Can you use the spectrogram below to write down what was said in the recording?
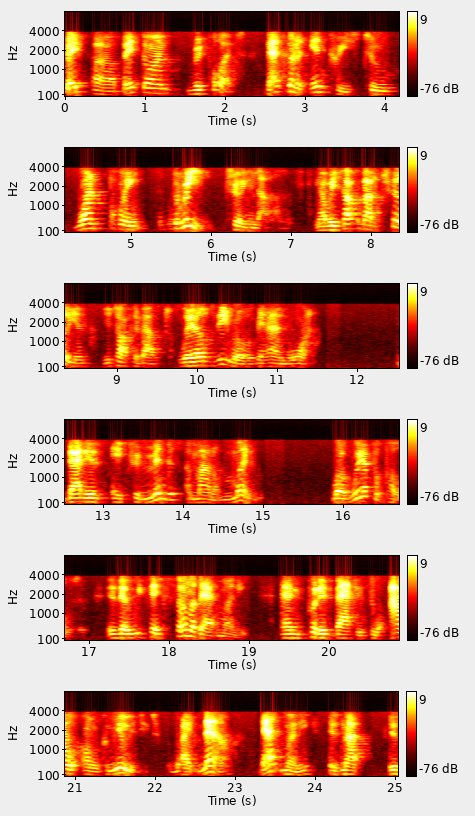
based uh, based on reports, that's going to increase to 1.3 trillion dollars. Now, when you talk about a trillion, you're talking about 12 zeros behind one. That is a tremendous amount of money. What we're proposing is that we take some of that money and put it back into our own communities. Right now, that money is not is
